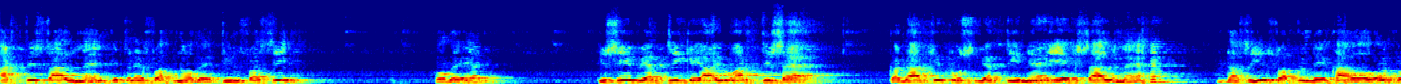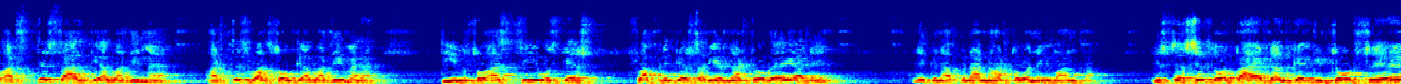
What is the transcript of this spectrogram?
अड़तीस साल में कितने स्वप्न हो गए? तीन सौ अस्सी। हो गए या नहीं? किसी व्यक्ति की आयु अड़तीस है, कदाचित उस व्यक्ति ने एक साल में दस ही स्वप्न देखा हो तो अड़तीस साल की अवधि में, अड़तीस वर्षों की अवधि में 380 उसके स्वप्न के शरीर नष्ट हो गए या नहीं? लेकिन अपना नष्ट वह नहीं मानता। इससे सिद्ध होता है डंके की चोट से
